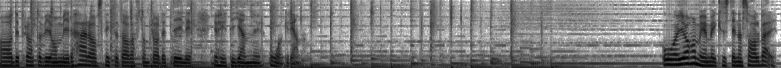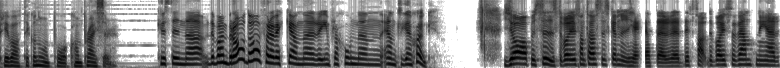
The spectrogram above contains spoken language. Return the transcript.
Ja, det pratar vi om i det här avsnittet av Aftonbladet Daily. Jag heter Jenny Ågren. Och jag har med mig Kristina Salberg, privatekonom på Compriser. Kristina, det var en bra dag förra veckan när inflationen äntligen sjönk. Ja, precis. Det var ju fantastiska nyheter. Det, det var ju förväntningar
